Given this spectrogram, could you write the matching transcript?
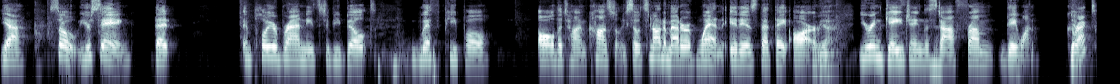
Yeah. So you're saying that employer brand needs to be built with people all the time, constantly. So it's not a matter of when, it is that they oh, are. Oh, yeah. You're engaging the Yeah. staff from day one, Yeah. correct?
